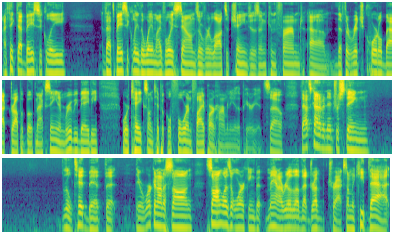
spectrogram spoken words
I think that basically that's basically the way my voice sounds over lots of changes and confirmed um, that the rich chordal backdrop of both Maxine and Ruby Baby were takes on typical four and five part harmony of the period. So that's kind of an interesting little tidbit that they were working on a song. Song wasn't working, but man, I really love that drum track. So I'm going to keep that.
